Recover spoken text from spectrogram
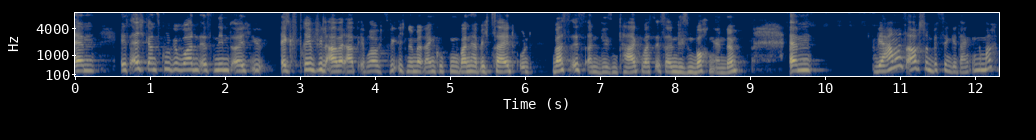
Ähm, ist echt ganz cool geworden. Es nimmt euch extrem viel Arbeit ab. Ihr braucht wirklich nur mal reingucken, wann habe ich Zeit und was ist an diesem Tag, was ist an diesem Wochenende. Ähm, wir haben uns auch schon ein bisschen Gedanken gemacht,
